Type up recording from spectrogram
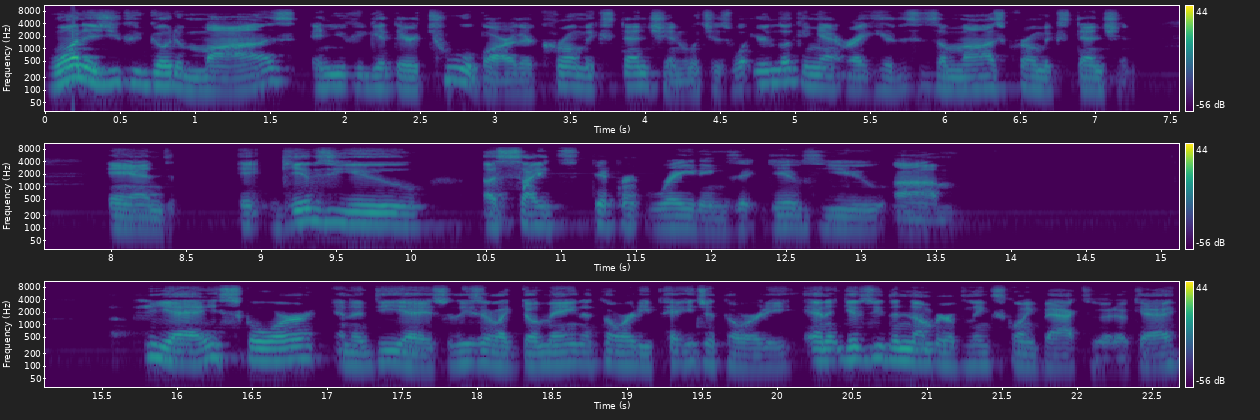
one is you could go to Moz and you could get their toolbar, their Chrome extension, which is what you're looking at right here. This is a Moz Chrome extension. And it gives you a site's different ratings. It gives you um, PA score and a DA. So these are like domain authority, page authority, and it gives you the number of links going back to it. Okay.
